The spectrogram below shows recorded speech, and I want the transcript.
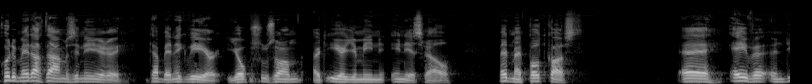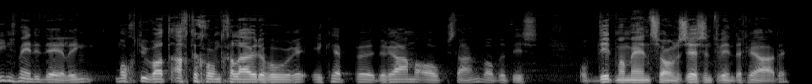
Goedemiddag, dames en heren. Daar ben ik weer, Joop Suzan uit Ierjemien in Israël, met mijn podcast. Uh, even een dienstmededeling. Mocht u wat achtergrondgeluiden horen, ik heb uh, de ramen openstaan, want het is op dit moment zo'n 26 graden,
